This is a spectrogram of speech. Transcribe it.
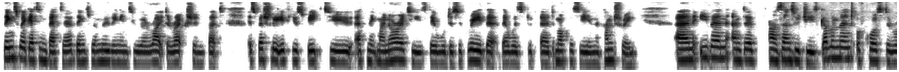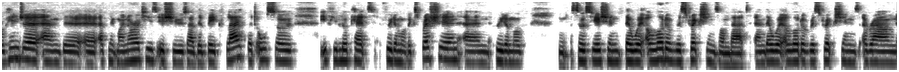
Things were getting better, things were moving into a right direction, but especially if you speak to ethnic minorities, they will disagree that there was a democracy in the country. And even under Aung San Suu Kyi's government, of course, the Rohingya and the uh, ethnic minorities issues are the big flag. But also, if you look at freedom of expression and freedom of association, there were a lot of restrictions on that, and there were a lot of restrictions around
